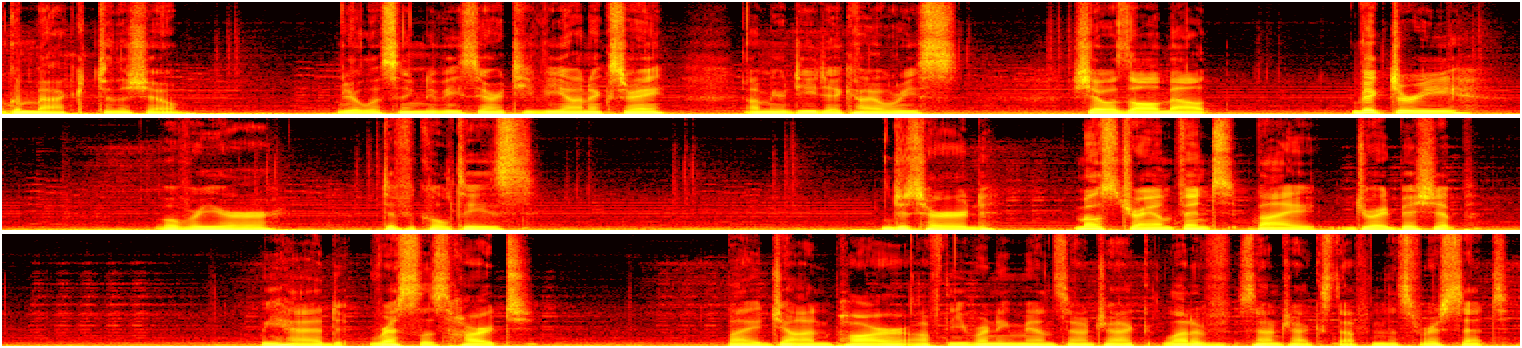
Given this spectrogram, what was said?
Welcome back to the show. You're listening to VCR TV on X-Ray. I'm your DJ Kyle Reese. Show is all about victory over your difficulties. Just heard Most Triumphant by Droid Bishop. We had Restless Heart by John Parr off the Running Man soundtrack. A lot of soundtrack stuff in this first set.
